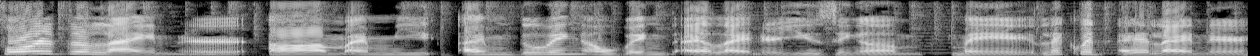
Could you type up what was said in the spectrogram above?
For the liner, um, I'm I'm doing a winged eyeliner using um my liquid eyeliner.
